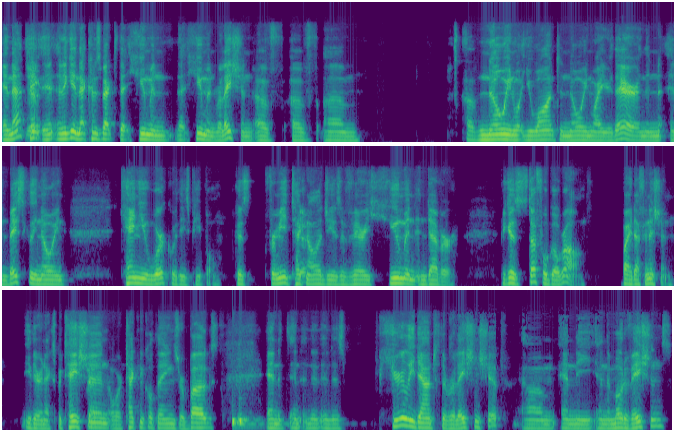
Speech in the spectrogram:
And that yep. and again that comes back to that human that human relation of of um, of knowing what you want and knowing why you're there, and then and basically knowing can you work with these people? Because for me, technology is a very human endeavor because stuff will go wrong by definition, either an expectation or technical things or bugs, and it, and it is purely down to the relationship um, and the and the motivations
